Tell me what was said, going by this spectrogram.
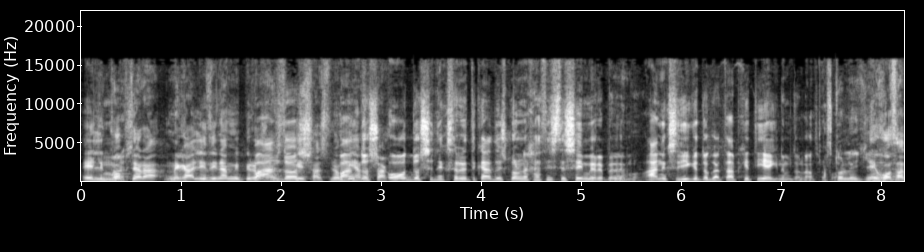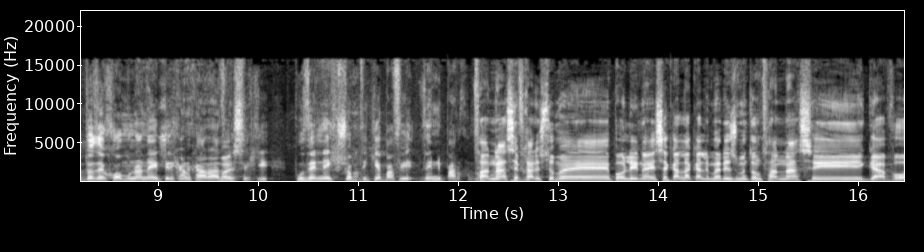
ελικόπτερα, μεγάλη δύναμη Πάντως, πυροσβεστική αστυνομίας. πάντως όντως είναι εξαιρετικά δύσκολο να χαθείς στη ΣΥΜΗ, ρε παιδί μου. Αν εξηγεί και τον κατάπιε, τι έγινε με τον άνθρωπο. Αυτό λέει και. Εγώ θα το δεχόμουν να υπήρχαν χαράδες εκεί που δεν έχεις οπτική επαφή. Δεν υπάρχουν. Θανάση, ευχαριστούμε πολύ. Να είσαι καλά. Καλημερίζουμε τον Θανάση Γκαβό.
